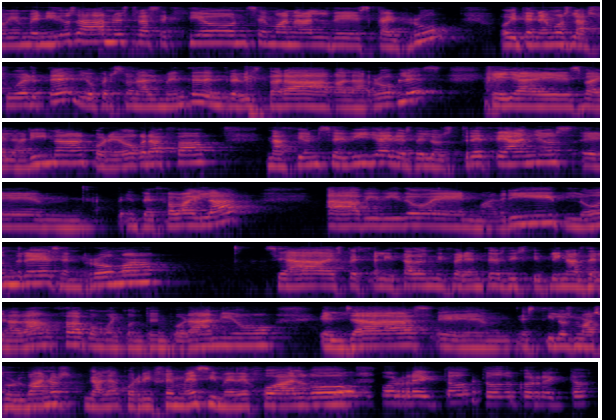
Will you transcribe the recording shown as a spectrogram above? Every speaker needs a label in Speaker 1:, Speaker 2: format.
Speaker 1: bienvenidos a nuestra sección semanal de Skype Room. Hoy tenemos la suerte, yo personalmente, de entrevistar a Gala Robles. Ella es bailarina, coreógrafa, nació en Sevilla y desde los 13 años eh, empezó a bailar. Ha vivido en Madrid, Londres, en Roma, se ha especializado en diferentes disciplinas de la danza, como el contemporáneo, el jazz, eh, estilos más urbanos. Gala, corrígeme si me dejo algo.
Speaker 2: Todo correcto, todo correcto.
